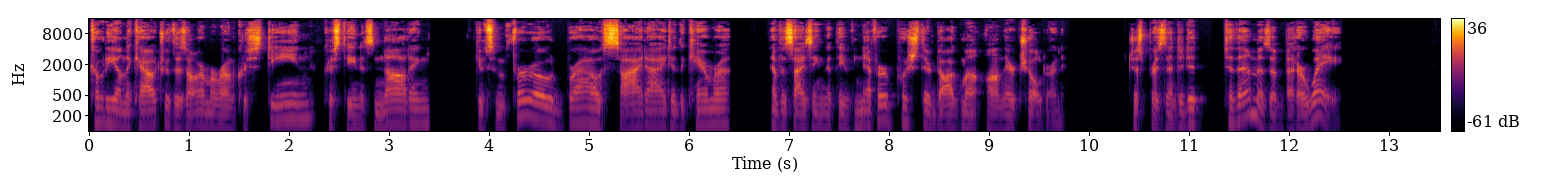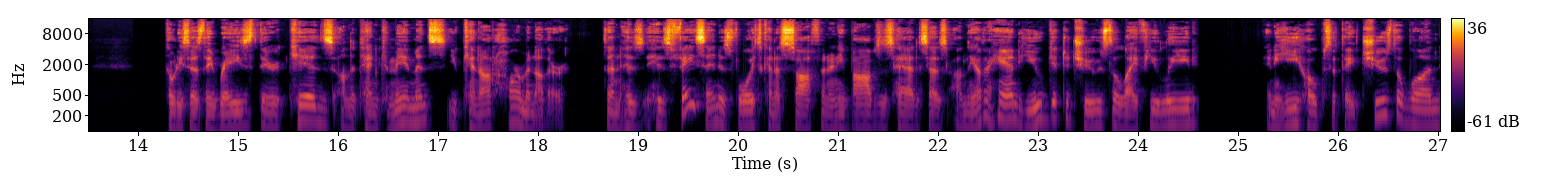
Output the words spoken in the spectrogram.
Kody on the couch with his arm around Christine. Christine is nodding, gives some furrowed brow side eye to the camera, emphasizing that they've never pushed their dogma on their children, just presented it to them as a better way. Kody says they raised their kids on the Ten Commandments you cannot harm another. Then his his face and his voice kind of soften and he bobs his head and says on the other hand you get to choose the life you lead. And he hopes that they choose the one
